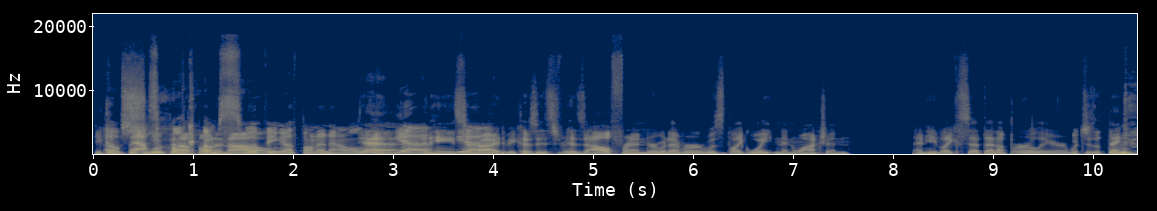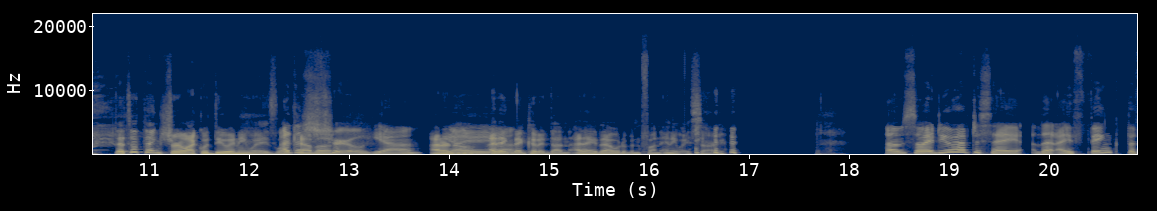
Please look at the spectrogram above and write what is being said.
He oh, comes Basil swooping up on an owl. swooping up on an owl. Yeah, Yeah, and he yeah. survived because his his owl friend or whatever was like waiting and watching, and he like set that up earlier, which is a thing. that's a thing Sherlock would do anyways. Uh, Like that's have a true. Yeah. I don't Yeah, know. yeah, I think they could have done. I think that would have been fun. Anyway, sorry. Um, so I do have to say that I think the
